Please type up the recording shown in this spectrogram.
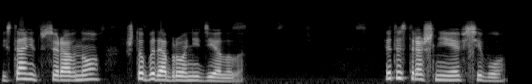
и станет все равно, что бы добро ни делало. Это страшнее всего.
